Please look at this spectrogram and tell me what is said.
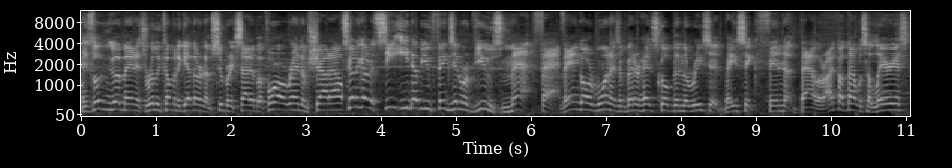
it's looking good, man. It's really coming together, and I'm super excited. But for our random shout out, it's going to go to CEW Figs and Reviews, Matt Fat. Vanguard 1 has a better head sculpt than the recent basic Finn Balor. I thought that was hilarious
